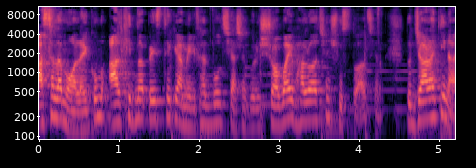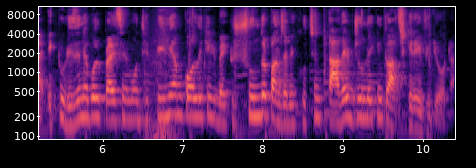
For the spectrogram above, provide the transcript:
আসসালামু আলাইকুম আল খিদমা পেজ থেকে আমি রিফাত বলছি। আশা করি সবাই ভালো আছেন, সুস্থ আছেন। তো যারা কিনা একটু রিজনেবল প্রাইসের মধ্যে প্রিমিয়াম কোয়ালিটির বা একটু সুন্দর পাঞ্জাবি খুঁজছেন, তাদের জন্যই কিন্তু আজকের এই ভিডিওটা।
